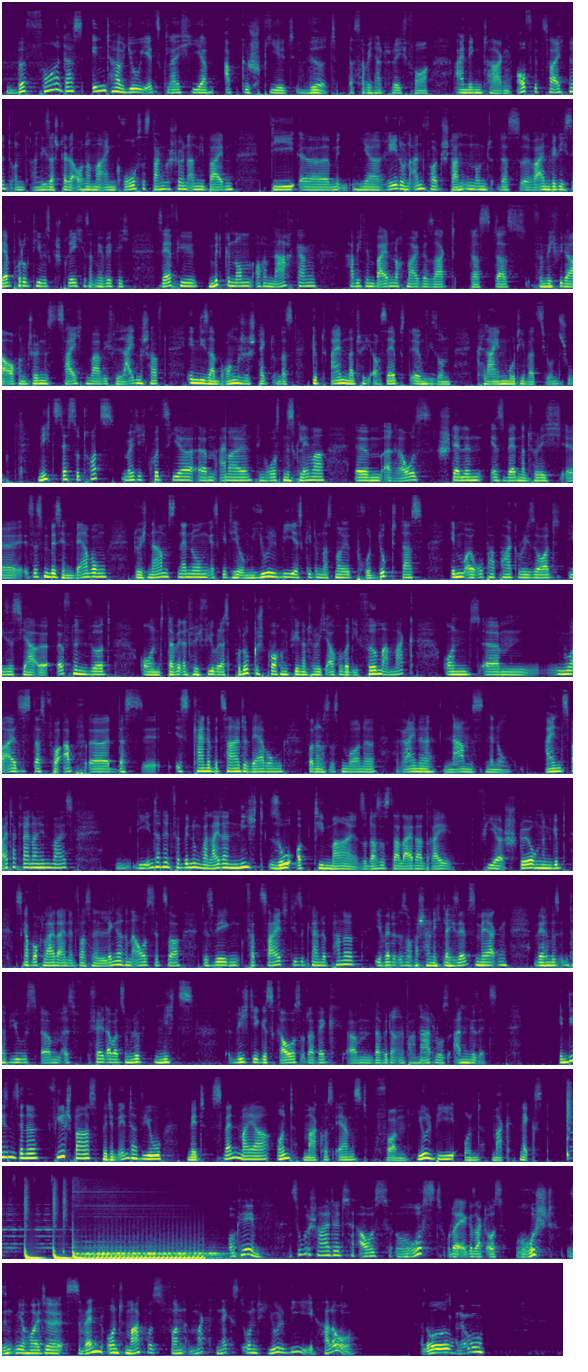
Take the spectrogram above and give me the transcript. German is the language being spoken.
Bevor das Interview jetzt gleich hier abgespielt wird, das habe ich natürlich vor einigen Tagen aufgezeichnet und an dieser Stelle auch nochmal ein großes Dankeschön an die beiden, die äh, mit mir Rede und Antwort standen und das äh, war ein wirklich sehr produktives Gespräch. Es hat mir wirklich sehr viel mitgenommen, auch im Nachgang habe ich den beiden nochmal gesagt, dass das für mich wieder auch ein schönes Zeichen war, wie viel Leidenschaft in dieser Branche steckt und das gibt einem natürlich auch selbst irgendwie so einen kleinen Motivationsschub. Nichtsdestotrotz möchte ich kurz hier ähm, einmal den großen Disclaimer ähm, rausstellen. Es werden natürlich, äh, es ist ein bisschen Werbung durch Namensnennung. Es geht hier um Julbi, es geht um das neue Produkt, das im Europapark Resort dieses Jahr eröffnen wird und da wird natürlich viel über das Produkt gesprochen, viel natürlich auch über die Firma Mack. Und ähm, nur als das vorab, äh, das ist keine bezahlte Werbung, sondern das ist nur eine reine Namensnennung. Ein zweiter kleiner Hinweis. Die Internetverbindung war leider nicht so optimal, sodass es da leider drei vier Störungen gibt. Es gab auch leider einen etwas längeren Aussetzer. Deswegen verzeiht diese kleine Panne. Ihr werdet es auch wahrscheinlich gleich selbst merken während des Interviews. Ähm, es fällt aber zum Glück nichts Wichtiges raus oder weg. Ähm, da wird dann einfach nahtlos angesetzt. In diesem Sinne viel Spaß mit dem Interview mit Sven Meyer und Markus Ernst von Julbi und Mac Next. Okay, Zugeschaltet aus Rust oder eher gesagt aus Ruscht sind mir heute Sven und Markus von Mac Next und Julbi. Hallo. Hallo. Hallo.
